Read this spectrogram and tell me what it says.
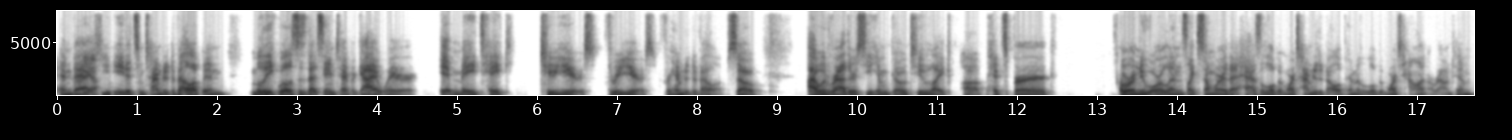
and that yeah. he needed some time to develop. And Malik Willis is that same type of guy where it may take two years, three years for him to develop. So I would rather see him go to like uh, Pittsburgh, or a New Orleans, like somewhere that has a little bit more time to develop him and a little bit more talent around him.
